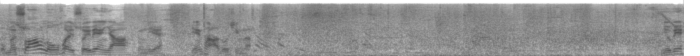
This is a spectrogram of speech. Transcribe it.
我们双龙会随便压，兄弟，点塔都行了，牛逼！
